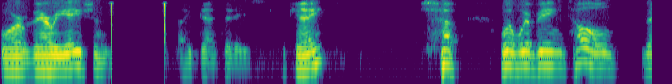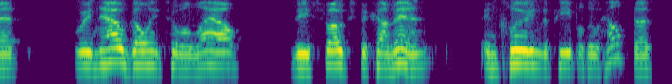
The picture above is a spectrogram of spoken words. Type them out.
or variations identities. Okay, so when we're being told that we're now going to allow these folks to come in, including the people who helped us,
